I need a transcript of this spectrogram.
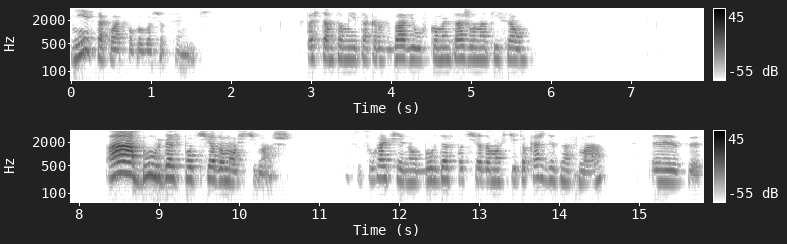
nie jest tak łatwo kogoś ocenić. Ktoś tam to mnie tak rozbawił, w komentarzu napisał a, burdel w podświadomości masz. Słuchajcie, no burdel w podświadomości to każdy z nas ma. Yy,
